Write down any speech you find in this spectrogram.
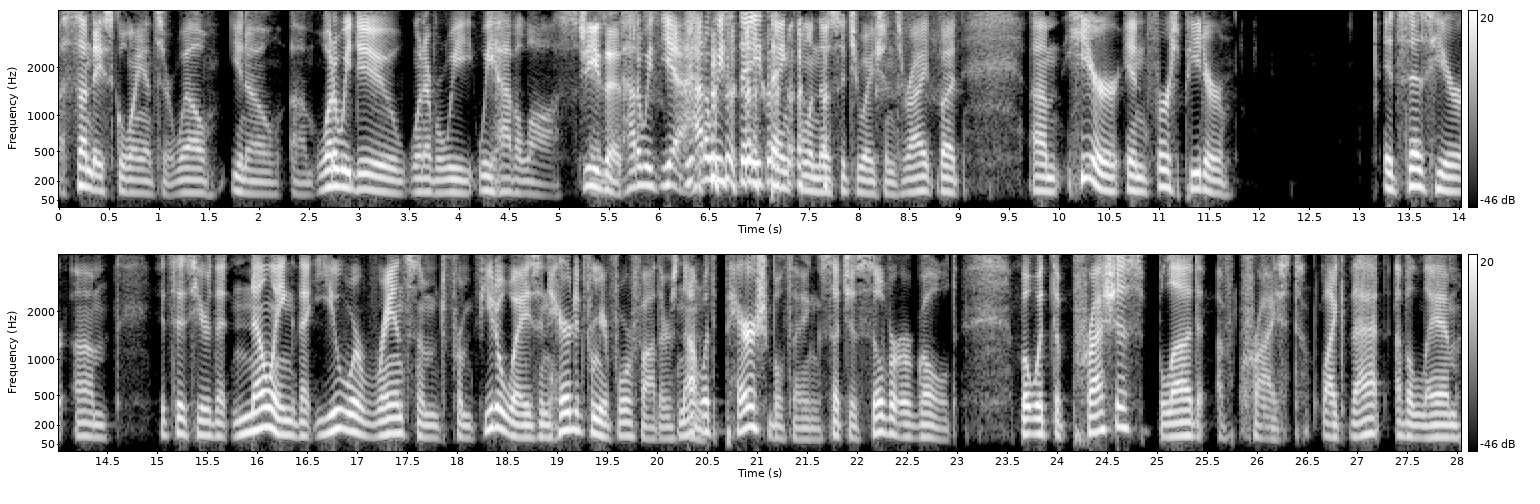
a Sunday school answer. Well, you know, um, what do we do whenever we we have a loss? And Jesus. how do we? Yeah, how do we stay thankful in those situations? Right, but um, here in First Peter, it says here um, it says here that knowing that you were ransomed from futile ways inherited from your forefathers not with perishable things such as silver or gold but with the precious blood of Christ like that of a lamb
